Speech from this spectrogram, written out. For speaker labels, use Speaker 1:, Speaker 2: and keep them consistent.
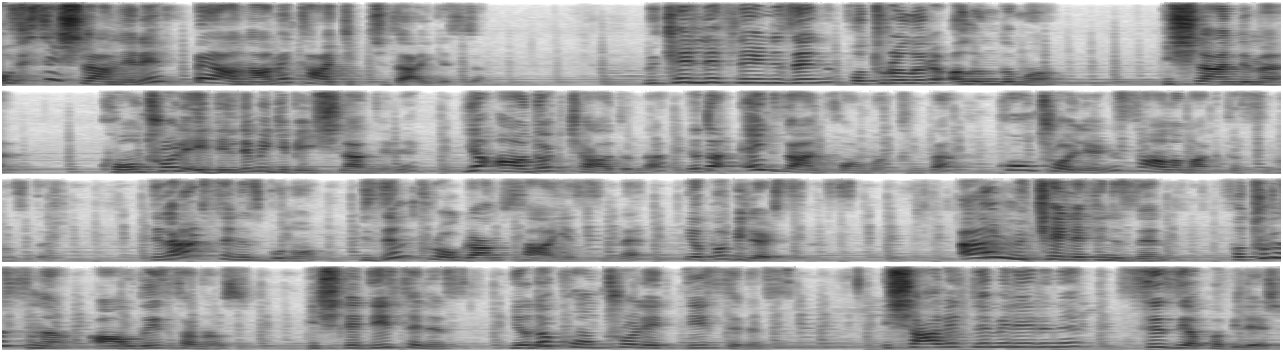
Speaker 1: Ofis işlemleri beyanname takip çizelgesi. Mükelleflerinizin faturaları alındı mı, işlendi mi, kontrol edildi mi gibi işlemleri ya A4 kağıdında ya da Excel formatında kontrollerini sağlamaktasınızdır. Dilerseniz bunu bizim program sayesinde yapabilirsiniz. Eğer mükellefinizin faturasını aldıysanız, işlediyseniz ya da kontrol ettiyseniz işaretlemelerini siz yapabilir.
